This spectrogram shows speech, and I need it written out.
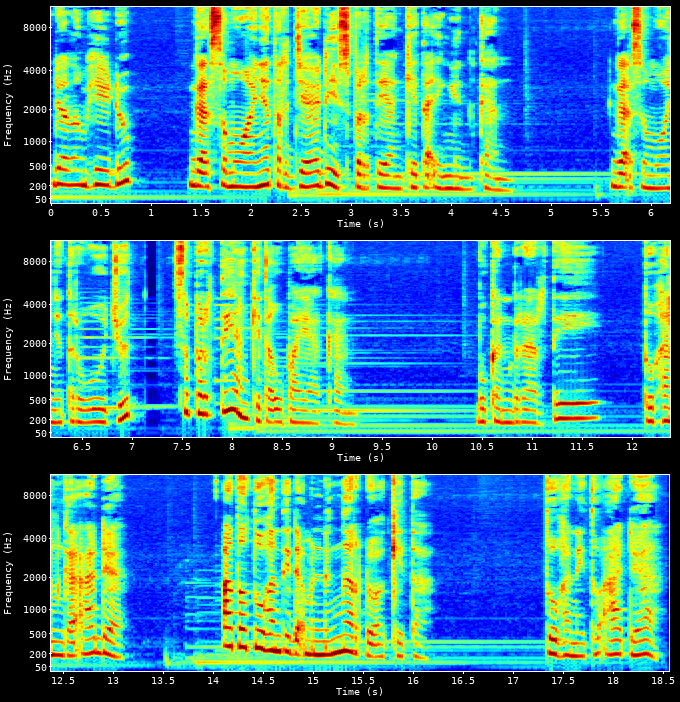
Dalam hidup, gak semuanya terjadi seperti yang kita inginkan. Gak semuanya terwujud seperti yang kita upayakan. Bukan berarti Tuhan gak ada, atau Tuhan tidak mendengar doa kita. Tuhan itu ada.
